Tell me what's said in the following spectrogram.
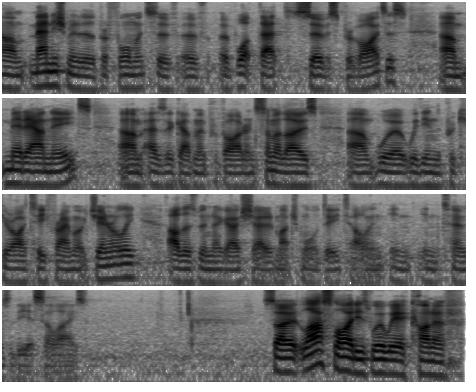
um, management of the performance of, of, of, what that service provides us um, met our needs um, as a government provider. And some of those um, were within the Procure IT framework generally. Others were negotiated much more detail in, in, in terms of the SLAs. So last slide is where we're kind of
